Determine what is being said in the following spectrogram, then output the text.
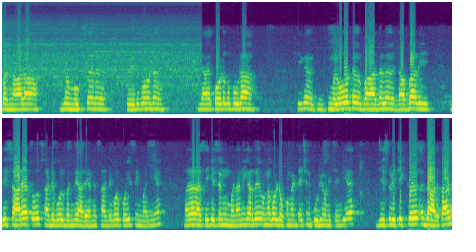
ਬਰਨਾਲਾ ਜੋ ਮੁਕਤਸਰ, ਫਰੀਦਕੋਟ ਜਾਂ ਕੋਟਕਪੂਰਾ, ਠੀਕ ਹੈ, ਮਲੋਟ, ਬਾਦਲ, ਡੱਬ ਵਾਲੀ ਦੇ ਸਾਰਿਆਂ ਤੋਂ ਸਾਡੇ ਕੋਲ ਬੰਦੇ ਆ ਰਹੇ ਨੇ। ਸਾਡੇ ਕੋਲ ਕੋਈ ਸੀਮਾ ਨਹੀਂ ਹੈ। ਮਤਲਬ ਅਸੀਂ ਕਿਸੇ ਨੂੰ ਮਨਾ ਨਹੀਂ ਕਰਦੇ। ਉਹਨਾਂ ਕੋਲ ਡਾਕੂਮੈਂਟੇਸ਼ਨ ਪੂਰੀ ਹੋਣੀ ਚਾਹੀਦੀ ਹੈ, ਜਿਸ ਵਿੱਚ ਇੱਕ ਆਧਾਰ ਕਾਰਡ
